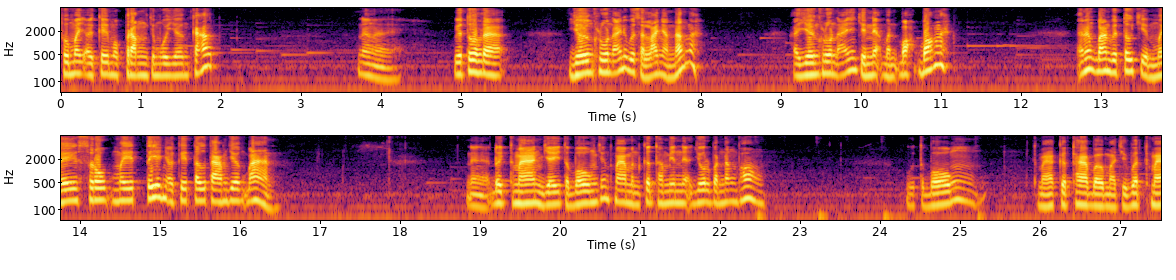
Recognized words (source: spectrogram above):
ធ្វើម៉េចឲ្យគេមកប្រឹងជាមួយយើងកើត ហ្នឹងហើយវាទោះថាយើងខ្លួនឯងវាស្រឡាញ់អាហ្នឹងណាហើយយើងខ្លួនឯងជាអ្នកមិនបោះបង់ណាអាហ្នឹងបានវាទៅជាមេស្រូបមេទាញឲ្យគេទៅតាមយើងបានហ្នឹងដូចអាត្មានិយាយដបងអញ្ចឹងអាត្មាមិនគិតថាមានអ្នកយល់ប៉ុណ្ណឹងផងឧដបងអាត្មាគិតថាបើមកជីវិតអាត្មា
